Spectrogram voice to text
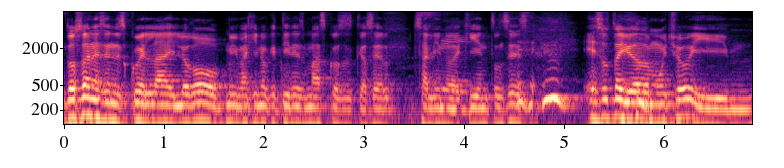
Dos horas en la escuela y luego me imagino que tienes más cosas que hacer saliendo de Sí. aquí. Entonces, eso te ha ayudado mucho y,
